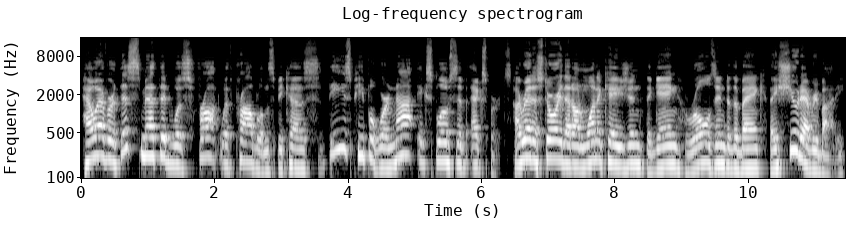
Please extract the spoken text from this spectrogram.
However, this method was fraught with problems because these people were not explosive experts. I read a story that on one occasion, the gang rolls into the bank, they shoot everybody,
